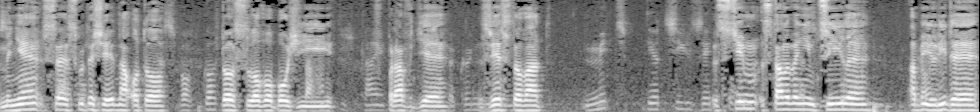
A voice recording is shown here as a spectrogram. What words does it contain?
Mně se skutečně jedná o to, to slovo Boží v pravdě zvěstovat s tím stanovením cíle, aby lidé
